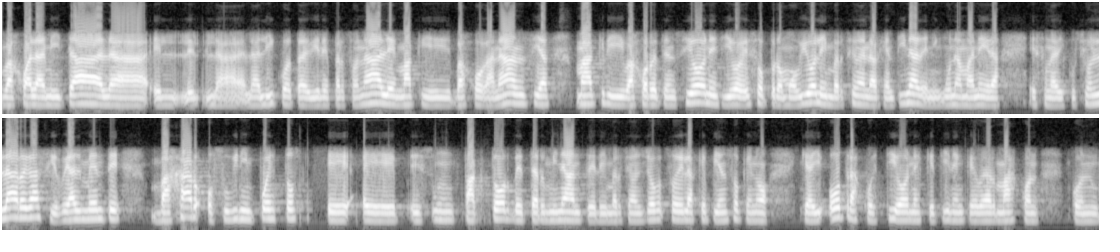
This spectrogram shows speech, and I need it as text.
bajó a la mitad la, la, la, alícuota de bienes personales, Macri bajó ganancias, Macri bajó retenciones, y eso promovió la inversión en la Argentina de ninguna manera. Es una discusión larga si realmente bajar o subir impuestos eh, eh, es un factor determinante de la inversión. Yo soy de las que pienso que no, que hay otras cuestiones que tienen que ver más con, con,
